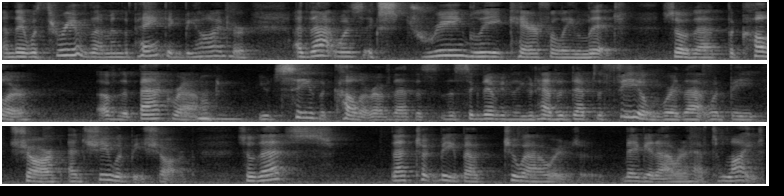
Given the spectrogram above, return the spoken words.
and there were three of them in the painting behind her, and that was extremely carefully lit, so that the color of the background, mm-hmm. you'd see the color of that, the, the significance. You'd have the depth of field where that would be sharp, and she would be sharp. So that's that took me about two hours, maybe an hour and a half to light,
